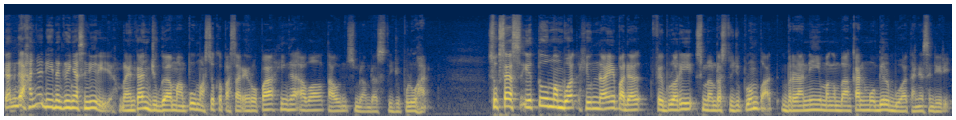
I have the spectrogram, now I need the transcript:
Dan nggak hanya di negerinya sendiri, melainkan juga mampu masuk ke pasar Eropa hingga awal tahun 1970-an. Sukses itu membuat Hyundai pada Februari 1974 berani mengembangkan mobil buatannya sendiri.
